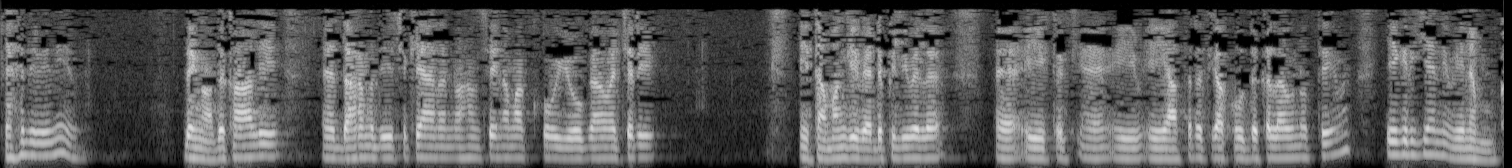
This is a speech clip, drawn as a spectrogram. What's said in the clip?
පැහැදිලි නේද? දැන් අද කාලේ ධර්මදේශකයන්න් වහන්සේ නමක් හෝ යෝගාවචරී ඒ තමන්ගේ වැඩපිළිවෙල ඒක ඒ අතර ටිකක් උද්දකලා වුණොත් එහෙම ඒකට කියන්නේ වෙන මොකක්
